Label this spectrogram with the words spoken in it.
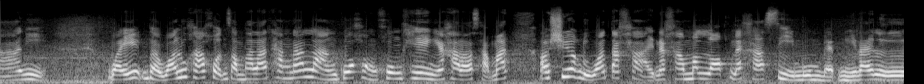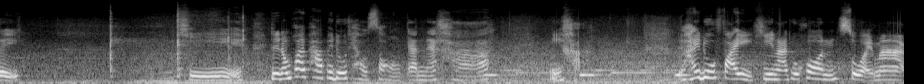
ะนี่ไว้แบบว่าลูกค้าขนสัมภาระทางด้านหลังกลัวของโครงเคงอย่างเงี้ยค่ะ เราสามารถเอาเชือกหรือว่าตะข่ายนะคะมาล็อกนะคะสี่มุมแบบนี้ได้เลยโอ เดี๋ยวน้องพลอยพาไปดูแถวสองกันนะคะ นี่ค่ะ เดี๋ยวให้ดูไฟอีกทีนะทุกคนสวยมาก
